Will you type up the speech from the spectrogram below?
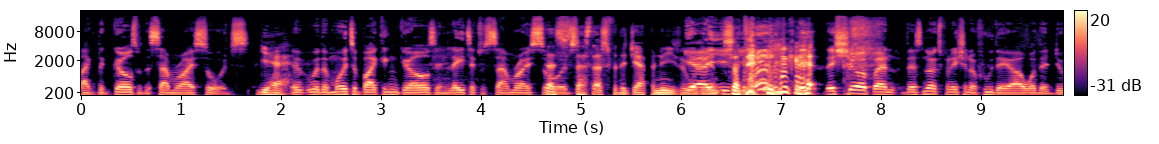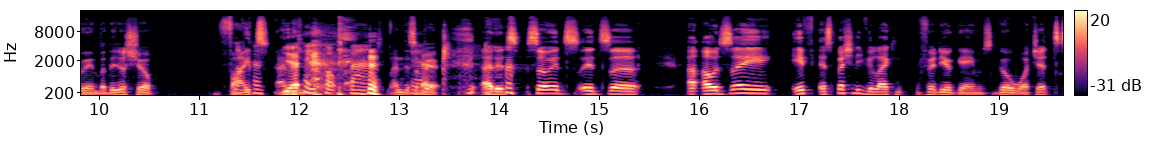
like the girls with the samurai swords. Yeah, uh, with the motorbiking girls in latex with samurai swords. That's that's, that's for the Japanese yeah, audience. Yeah, they, they show up and there's no explanation of who they are, what they're doing, but they just show up, fight, like and, K-pop band, and disappear. Yeah. And it's so it's it's uh I would say if, especially if you like video games, go watch it.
